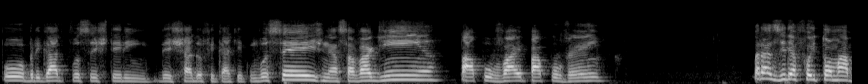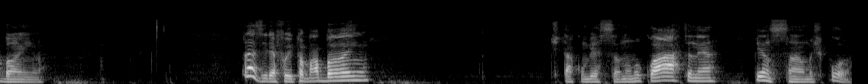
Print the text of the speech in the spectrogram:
Pô, obrigado por vocês terem deixado eu ficar aqui com vocês nessa vaguinha. Papo vai, papo vem. Brasília foi tomar banho. Brasília foi tomar banho. A gente tá conversando no quarto, né? Pensamos, pô,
